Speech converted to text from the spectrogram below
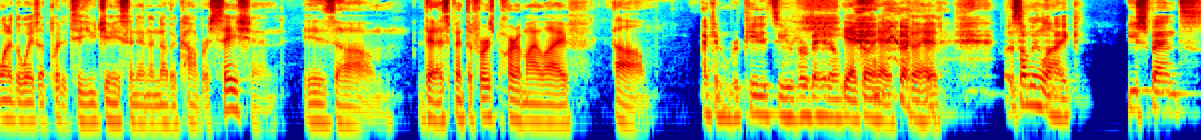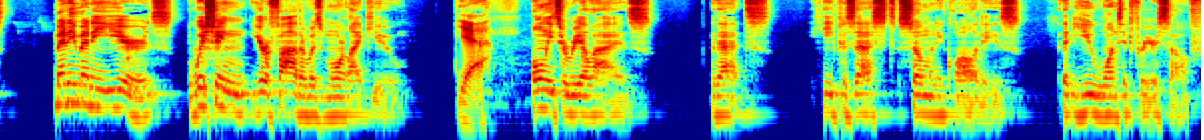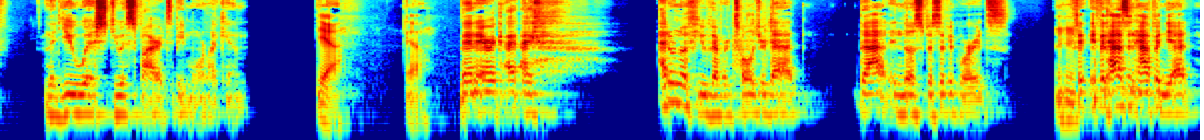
one of the ways I put it to you, Jason, in another conversation is um, that I spent the first part of my life. Um, I can repeat it to you verbatim. Yeah, go ahead. Go ahead. Something like you spent many, many years wishing your father was more like you. Yeah. Only to realize that he possessed so many qualities that you wanted for yourself and that you wished you aspired to be more like him. Yeah. Yeah. Man, Aeric, I, I, I don't know if you've ever told your dad that in those specific words. Mm-hmm. If, it, if, it, hasn't happened yet,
